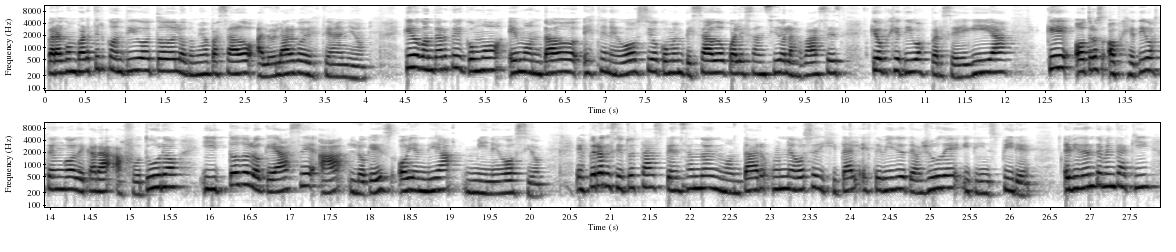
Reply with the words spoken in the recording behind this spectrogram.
para compartir contigo todo lo que me ha pasado a lo largo de este año. Quiero contarte cómo he montado este negocio, cómo he empezado, cuáles han sido las bases, qué objetivos perseguía, qué otros objetivos tengo de cara a futuro y todo lo que hace a lo que es hoy en día mi negocio. Espero que si tú estás pensando en montar un negocio digital, este vídeo te ayude y te inspire. Evidentemente aquí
